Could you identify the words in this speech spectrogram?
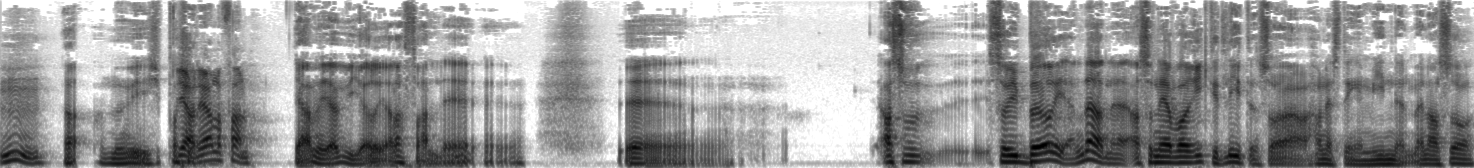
Mm. Ja, men vi Gör det i alla fall. Ja, men ja, vi gör det i alla fall. Det, eh, eh, alltså, så i början där, alltså när jag var riktigt liten så jag har nästan inga minnen. Men alltså,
